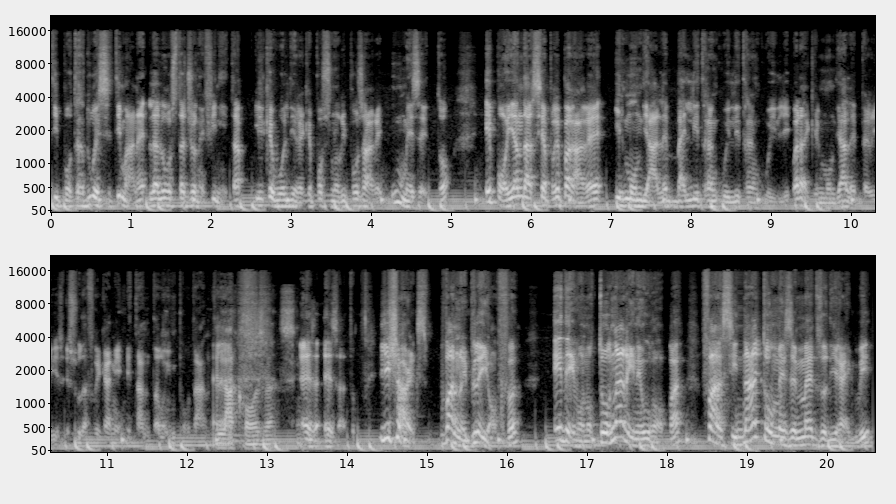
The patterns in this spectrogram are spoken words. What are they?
tipo tra due settimane la loro stagione è finita, il che vuol dire che possono riposare un mesetto e poi andarsi a preparare il mondiale belli tranquilli tranquilli. Guardate che il mondiale per i sudafricani è tanto importante. È la cosa. Sì. Es- esatto. Gli Sharks vanno ai playoff e devono tornare in Europa, farsi un altro mese e mezzo di rugby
